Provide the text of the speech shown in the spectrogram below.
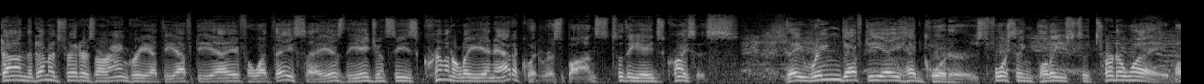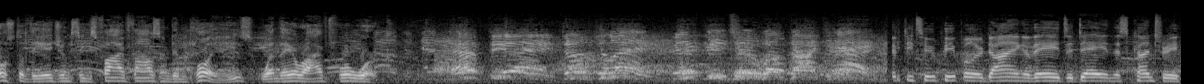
Don, the demonstrators are angry at the FDA for what they say is the agency's criminally inadequate response to the AIDS crisis. They ringed FDA headquarters, forcing police to turn away most of the agency's 5,000 employees when they arrived for work. FDA, don't delay. 52 will die today. 52 people are dying of AIDS a day in this country,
